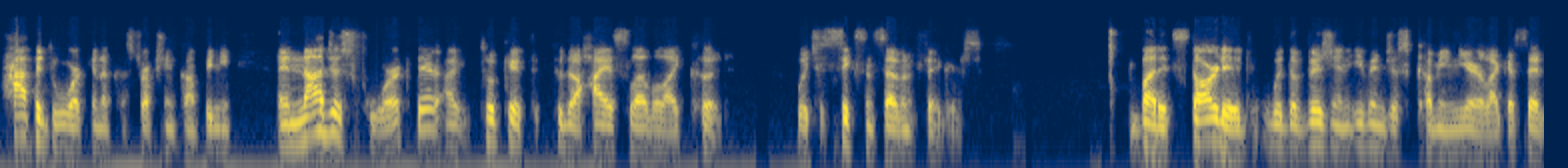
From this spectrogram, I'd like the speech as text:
happen to work in a construction company and not just work there. I took it to the highest level I could, which is six and seven figures. But it started with the vision, even just coming here. Like I said,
